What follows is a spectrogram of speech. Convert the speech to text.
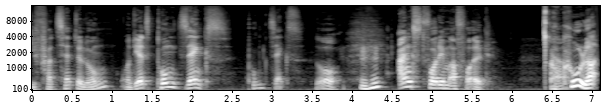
die Verzettelung. Und jetzt Punkt 6. Punkt 6. So. Mhm. Angst vor dem Erfolg. Ah, cool. Ja.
